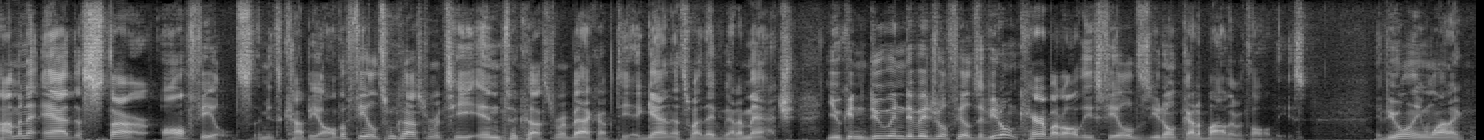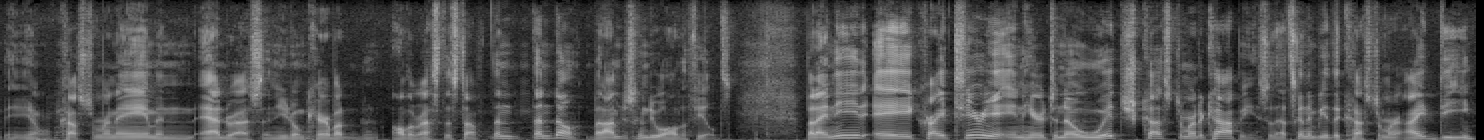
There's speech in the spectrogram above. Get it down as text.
I'm going to add the star, all fields. That means copy all the fields from customer T into customer backup T. Again, that's why they've got to match. You can do individual fields. If you don't care about all these fields, you don't got to bother with all these. If you only want a you know customer name and address and you don't care about all the rest of the stuff, then then don't. But I'm just going to do all the fields. But I need a criteria in here to know which customer to copy. So that's going to be the customer ID.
